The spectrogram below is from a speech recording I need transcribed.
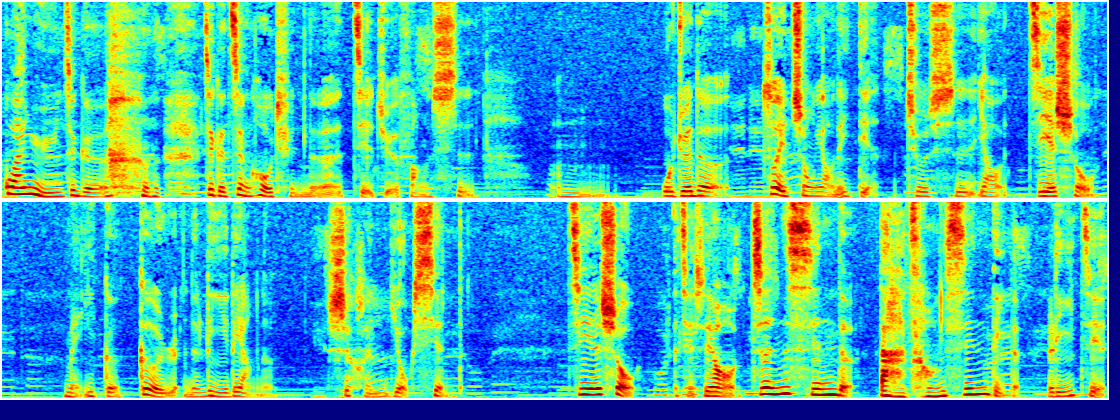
关于这个这个症候群的解决方式，嗯，我觉得最重要的一点就是要接受每一个个人的力量呢是很有限的，接受，而且是要真心的打从心底的理解，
